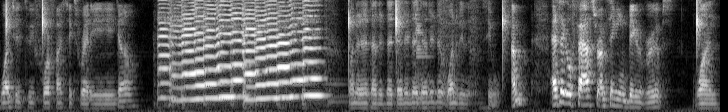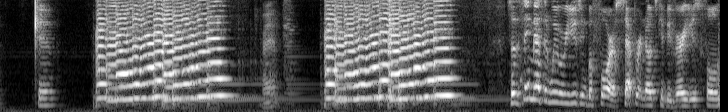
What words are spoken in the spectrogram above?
One, two, three, four, five, six. Ready, go. See, I'm as I go faster, I'm thinking bigger groups. One, two. So the same method we were using before of separate notes could be very useful.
